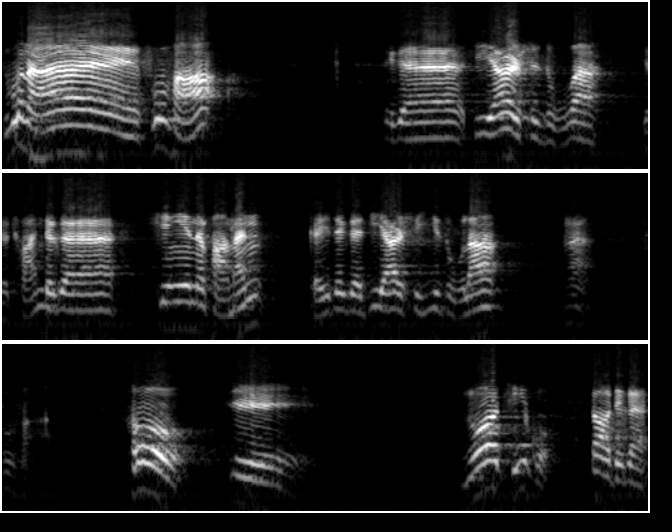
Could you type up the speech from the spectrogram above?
主乃佛法，这个第二世祖啊，就传这个心印的法门给这个第二十一祖了啊，佛法后是挪提果，到这个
